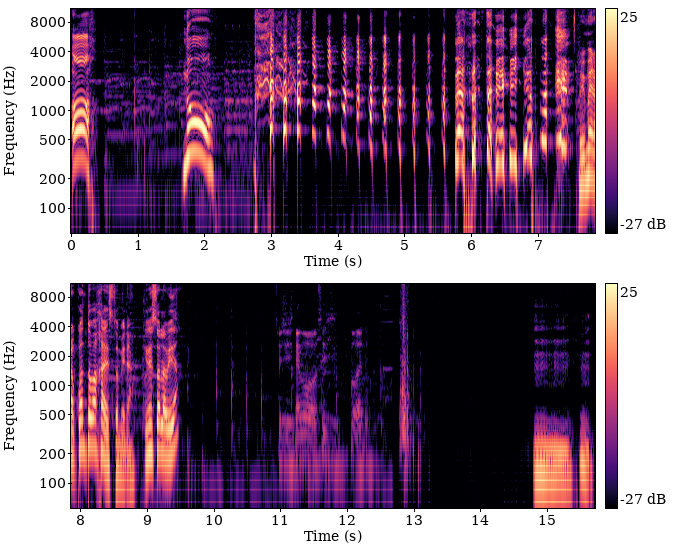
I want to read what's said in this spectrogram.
¡Oh! ¡No! La rata de mierda. Primero, ¿cuánto baja esto? Mira, ¿tienes toda la vida? Sí, sí, tengo. Sí, sí, sí. Mhm.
